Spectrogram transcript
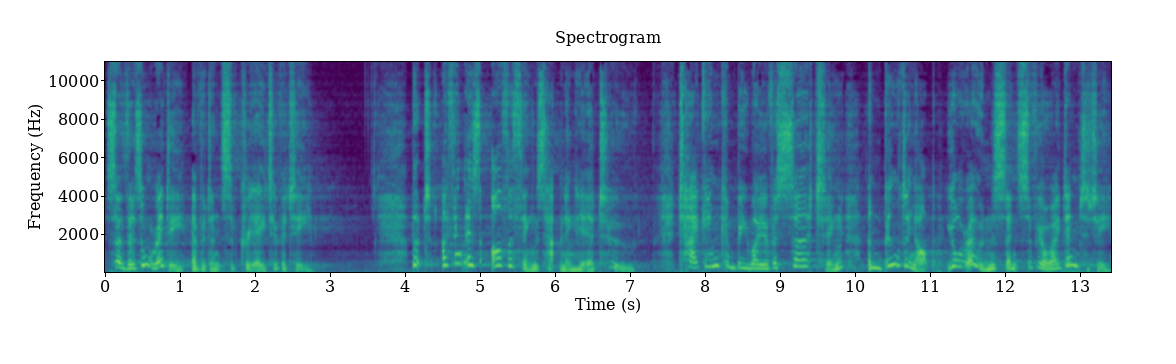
So there's already evidence of creativity. But I think there's other things happening here too. Tagging can be a way of asserting and building up your own sense of your identity.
